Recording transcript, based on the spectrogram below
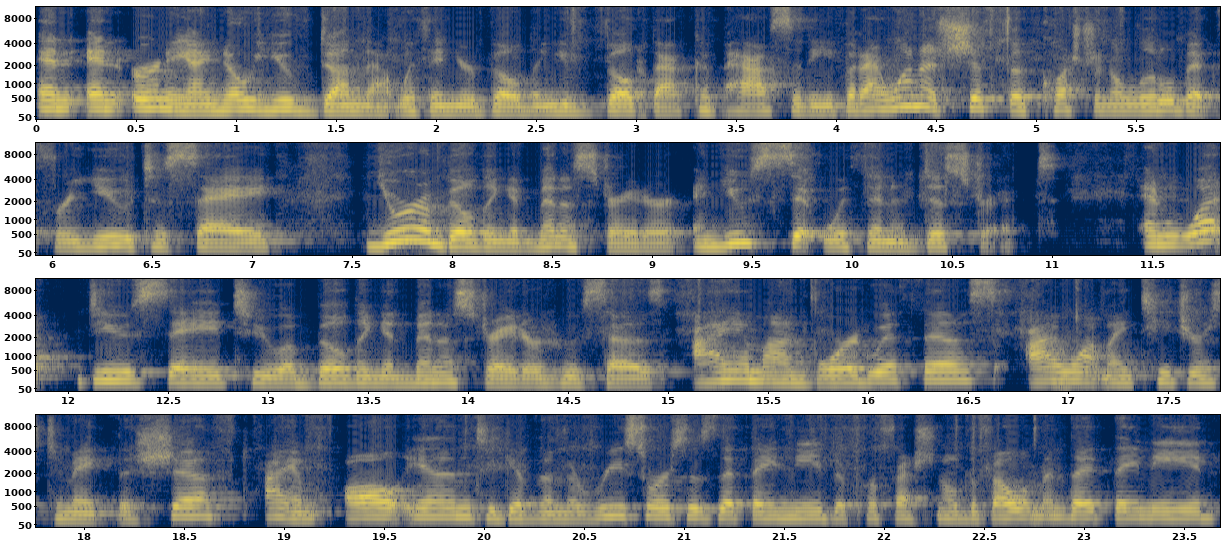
And and Ernie, I know you've done that within your building. You've built that capacity, but I want to shift the question a little bit for you to say you're a building administrator and you sit within a district. And what do you say to a building administrator who says, I am on board with this. I want my teachers to make the shift. I am all in to give them the resources that they need, the professional development that they need,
